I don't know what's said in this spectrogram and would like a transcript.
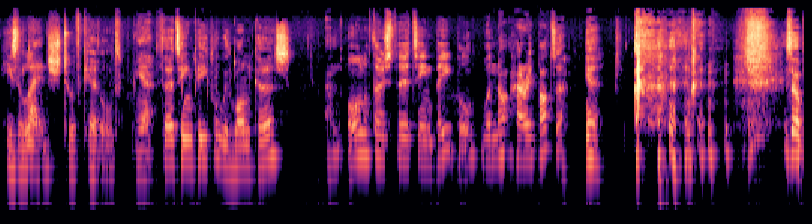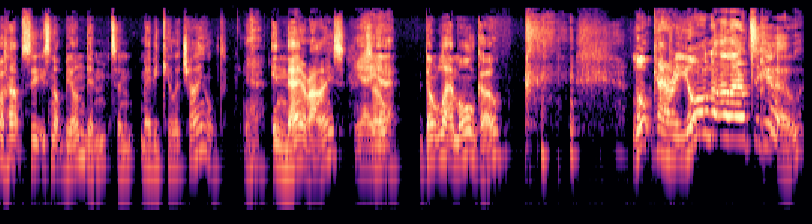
he's alleged to have killed Yeah. 13 people with one curse. And all of those 13 people were not Harry Potter. Yeah. so perhaps it's not beyond him to maybe kill a child Yeah. in their eyes. Yeah, so yeah. don't let them all go. Look, Harry, you're not allowed to go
